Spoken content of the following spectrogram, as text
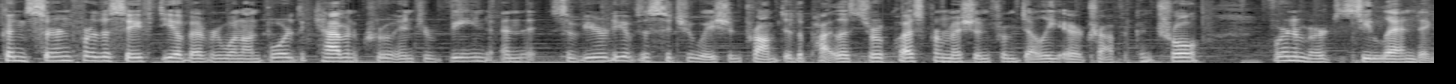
Concerned for the safety of everyone on board, the cabin crew intervened, and the severity of the situation prompted the pilots to request permission from Delhi Air Traffic Control for an emergency landing.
